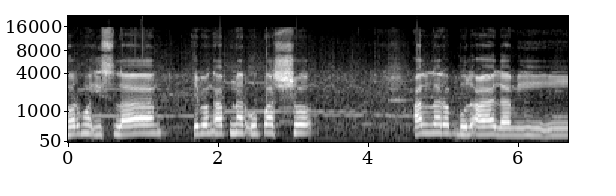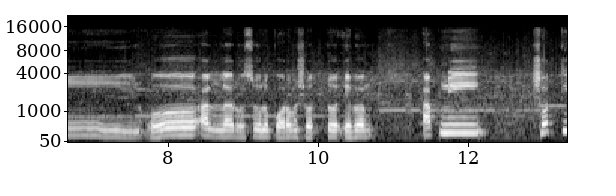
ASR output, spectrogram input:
ধর্ম ইসলাম এবং আপনার উপাস্য আল্লাহ রব্বুল আলামিন। ও আল্লাহ রসুল, পরম সত্য এবং আপনি সত্যি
